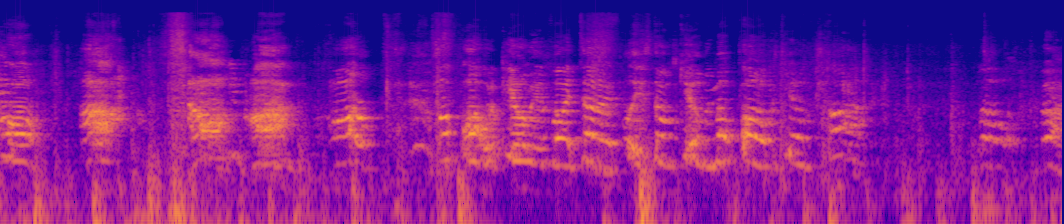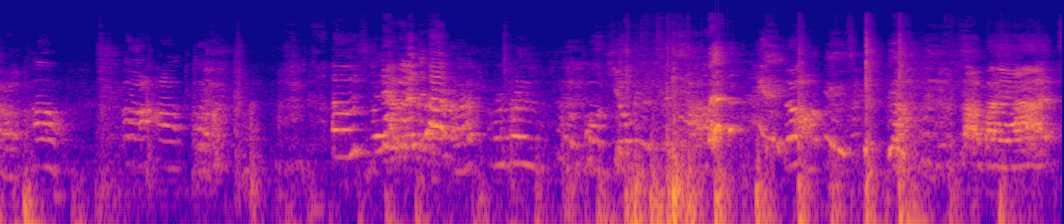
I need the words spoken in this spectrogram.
Oh! Ah! Oh! Ah! Oh! My paw would kill me if I died. Please don't kill me. My paw would kill me. Ah! Oh! Ah! Ah! Ah! Ah! Host never dies. My paw kill me. No! No! Not my hat!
